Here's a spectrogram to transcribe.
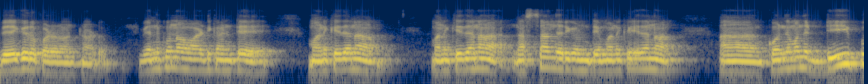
వేగిరపడడం అంటున్నాడు. వెనుకున్న వాటికంటే మనకేదైనా మనకేదైనా నష్టం జరిగి ఉంటే మనకి ఏదైనా కొంతమంది డీప్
